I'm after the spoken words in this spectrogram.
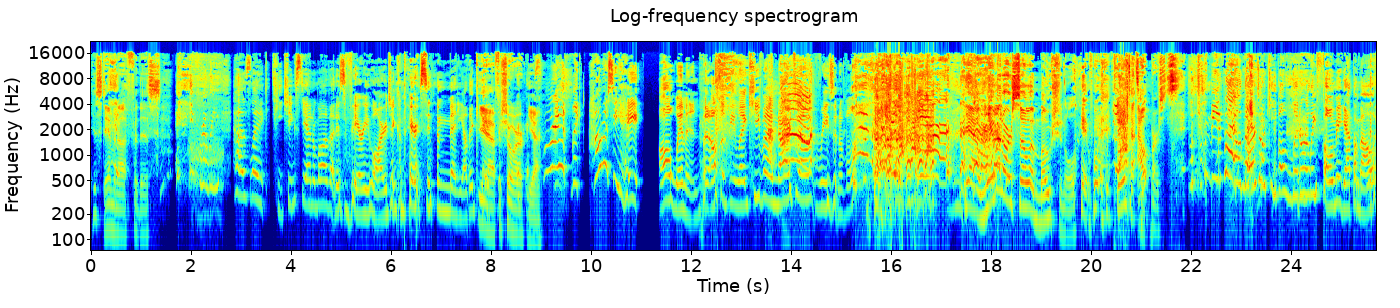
His stamina for this. he really has like teaching stamina that is very large in comparison to many other characters. Yeah, for sure. Yeah. Right? Like, how does he hate all women, but also be like Kiba and Naruto reasonable? Yeah, women are so emotional, prone to outbursts. Meanwhile, Naruto Kiba literally foaming at the mouth.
